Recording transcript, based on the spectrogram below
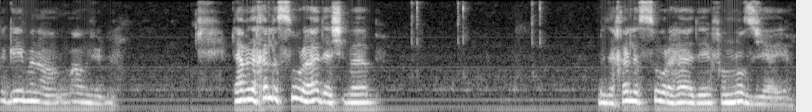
تقريبا موجودة لا بدي أخلي الصورة هذه يا شباب. بدي أخلي الصورة هذه في النص جاية.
